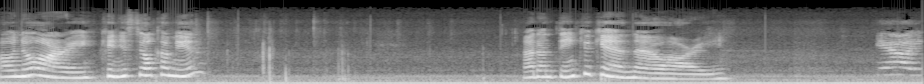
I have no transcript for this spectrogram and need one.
Oh no, Ari. Can you still come in? I don't think you can now, Ari. Yeah, you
